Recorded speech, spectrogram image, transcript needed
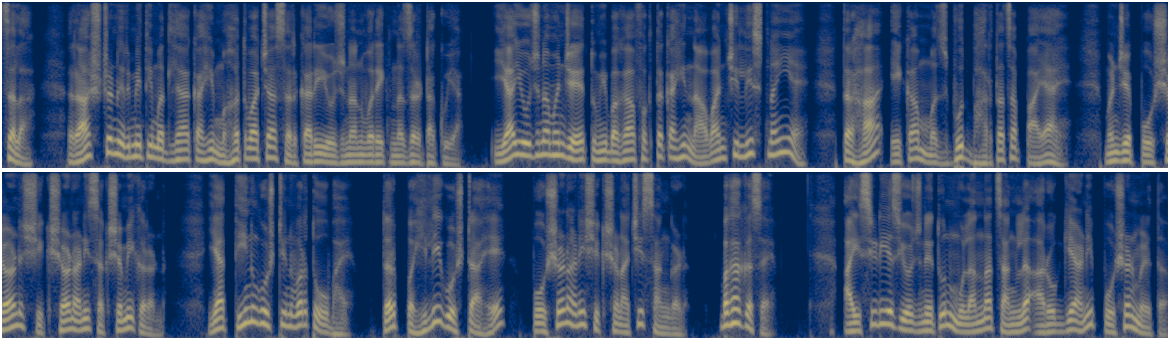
चला राष्ट्रनिर्मितीमधल्या काही महत्त्वाच्या सरकारी योजनांवर एक नजर टाकूया. या योजना म्हणजे तुम्ही बघा फक्त काही नावांची लिस्ट नाहीये तर हा एका मजबूत भारताचा पाया आहे म्हणजे पोषण शिक्षण आणि सक्षमीकरण. या तीन गोष्टींवर तो उभा आहे. तर पहिली गोष्ट आहे पोषण आणि शिक्षणाची सांगड. बघा कसं आहे. आयसीडीएस योजनेतून मुलांना चांगलं आरोग्य आणि पोषण मिळतं.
